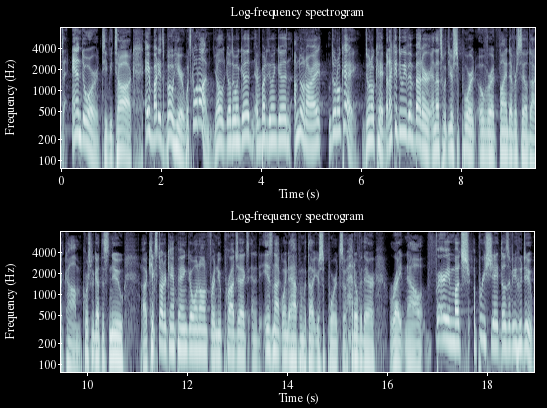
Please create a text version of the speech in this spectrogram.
to Andor TV Talk. Hey everybody, it's Bo here. What's going on? Y'all, y'all doing good? Everybody doing good? I'm doing all right. I'm doing okay. I'm doing okay, but I could do even better, and that's with your support over at findeversail.com. Of course, we got this new uh, Kickstarter campaign going on for a new project, and it is not going to happen without your support. So head over there right now. Very much appreciate those of you who do.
